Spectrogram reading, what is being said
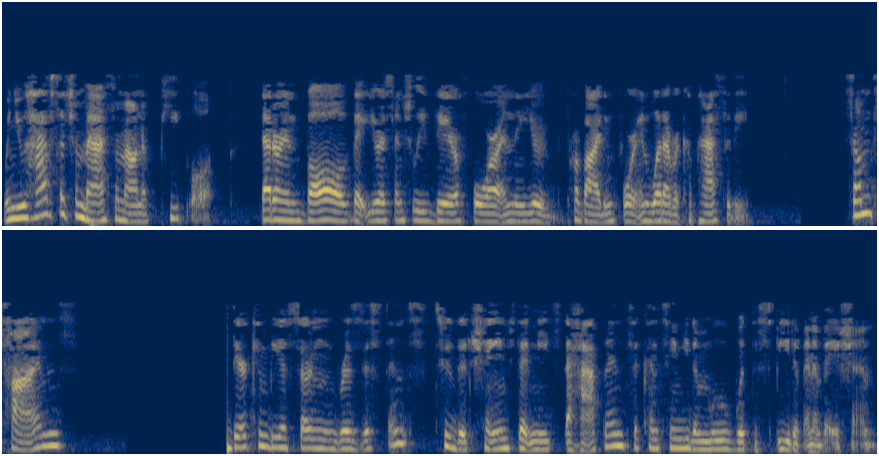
when you have such a mass amount of people that are involved that you're essentially there for and that you're providing for in whatever capacity, sometimes there can be a certain resistance to the change that needs to happen to continue to move with the speed of innovation.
